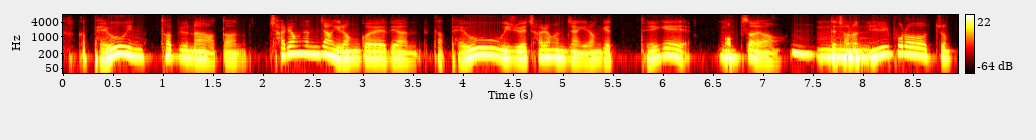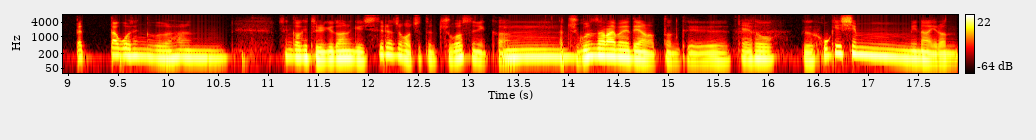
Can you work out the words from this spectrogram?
그러니까 배우 인터뷰나 어떤 촬영 현장 이런 거에 대한 그러니까 배우 위주의 촬영 현장 이런 게 되게 음. 없어요. 음. 근데 저는 일부러 좀 뺐다고 생각을 하는 생각이 들기도 하는 게 시리즈가 어쨌든 죽었으니까 음, 그러니까 죽은 사람에 대한 어떤 그, 계속 그 호기심이나 이런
